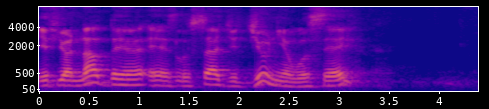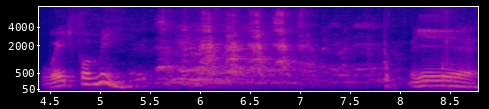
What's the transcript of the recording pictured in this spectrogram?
If you are not there, as Lusaji Jr. will say, wait for me. Yeah.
